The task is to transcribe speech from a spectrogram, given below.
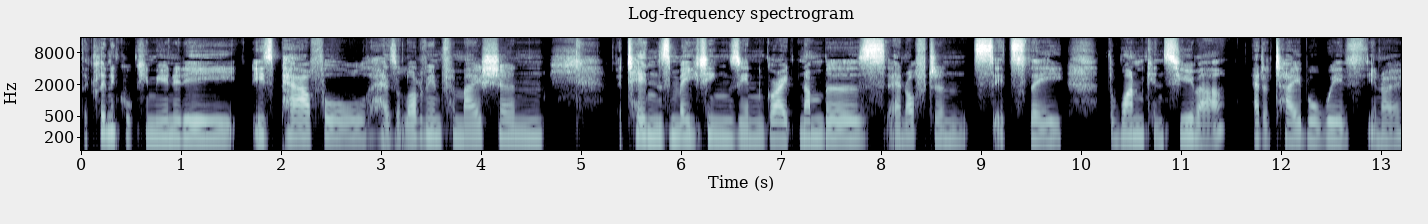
the clinical community is powerful, has a lot of information, attends meetings in great numbers, and often it's, it's the the one consumer at a table with you know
